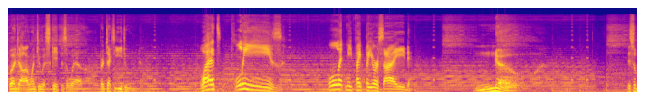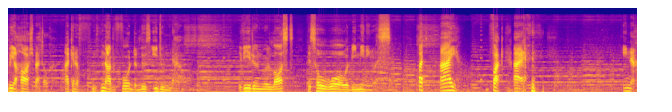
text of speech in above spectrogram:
But I want to escape as well. Protect Idun. What? Please! Let me fight by your side. No. This will be a harsh battle. I can af not afford to lose Idun now. If Idun were lost, this whole war would be meaningless. But I... Fuck, I... Enough.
